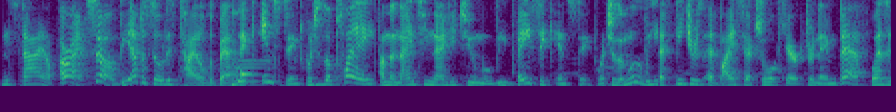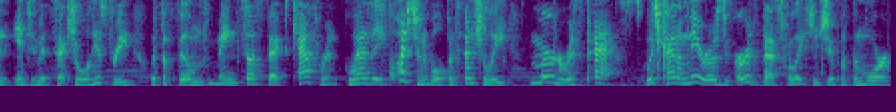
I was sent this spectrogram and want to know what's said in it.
in style. All right, so the episode is titled Bethic Instinct, which is a play on the 1992 movie Basic Instinct, which is a movie that features a bisexual character named Beth who has an intimate sexual history with the film's main suspect, Catherine, who has a questionable, potentially murderous past, which kind of mirrors Earth Beth's relationship with the more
